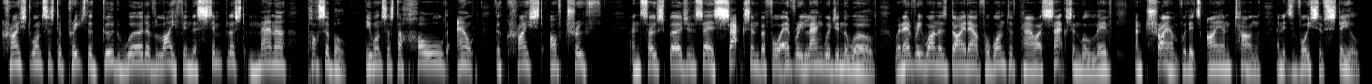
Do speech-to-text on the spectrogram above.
Christ wants us to preach the good word of life in the simplest manner possible. He wants us to hold out the Christ of truth. And so Spurgeon says, Saxon before every language in the world. When every one has died out for want of power, Saxon will live and triumph with its iron tongue and its voice of steel.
